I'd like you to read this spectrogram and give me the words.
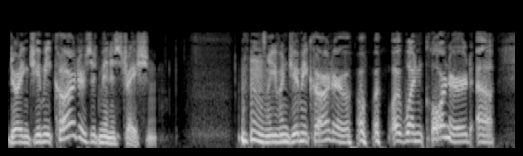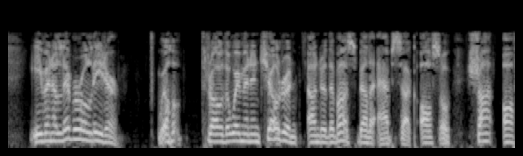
during Jimmy Carter's administration. even Jimmy Carter, when cornered, uh, even a liberal leader will throw the women and children under the bus. Bella Abzug also shot off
